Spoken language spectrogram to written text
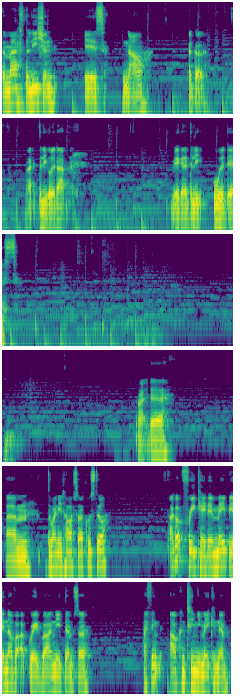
the mass deletion is now a go. Right, delete all of that. We're gonna delete all of this. Right there. Um, do I need half circles still? I got 3k, there may be another upgrade where I need them, so I think I'll continue making them.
